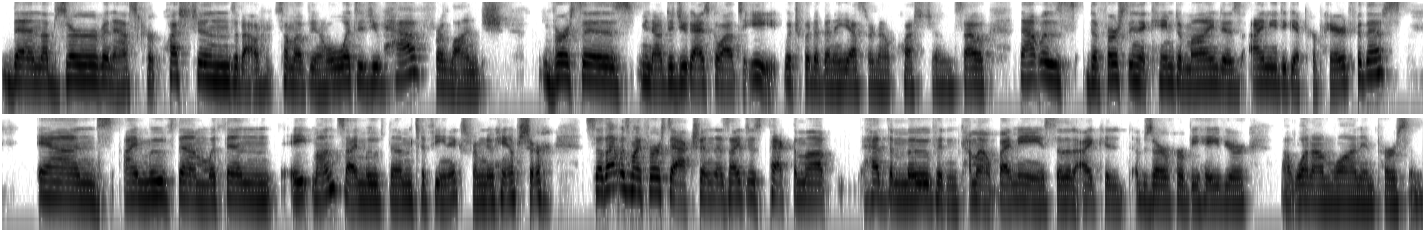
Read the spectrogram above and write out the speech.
then observe and ask her questions about some of, you know, well, what did you have for lunch? Versus you know did you guys go out to eat which would have been a yes or no question. So that was the first thing that came to mind is i need to get prepared for this. And i moved them within eight months i moved them to phoenix from new hampshire. So that was my first action as i just packed them up had them move and come out by me so that i could observe her behavior one on one in person.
